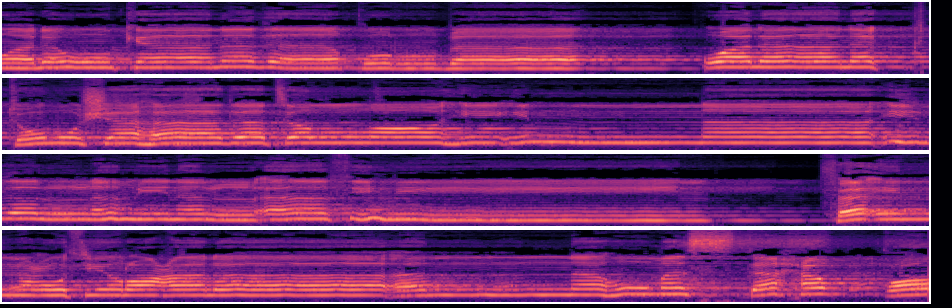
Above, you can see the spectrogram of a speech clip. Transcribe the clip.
ولو كان ذا قربى ولا نكتم شهادة الله إنا إذا لمن الآثمين فإن عثر على أنهما استحقا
